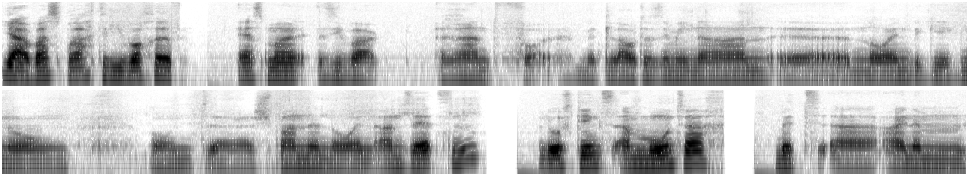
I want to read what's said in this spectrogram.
Ja, was brachte die Woche? Erstmal, sie war randvoll mit lauter Seminaren, äh, neuen Begegnungen und äh, spannenden neuen Ansätzen. Los ging es am Montag mit äh, einem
